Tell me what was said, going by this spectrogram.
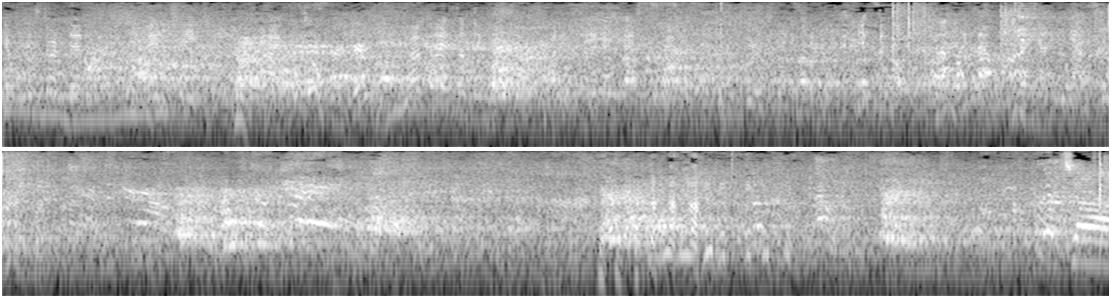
Yeah, when they started that, Good job.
